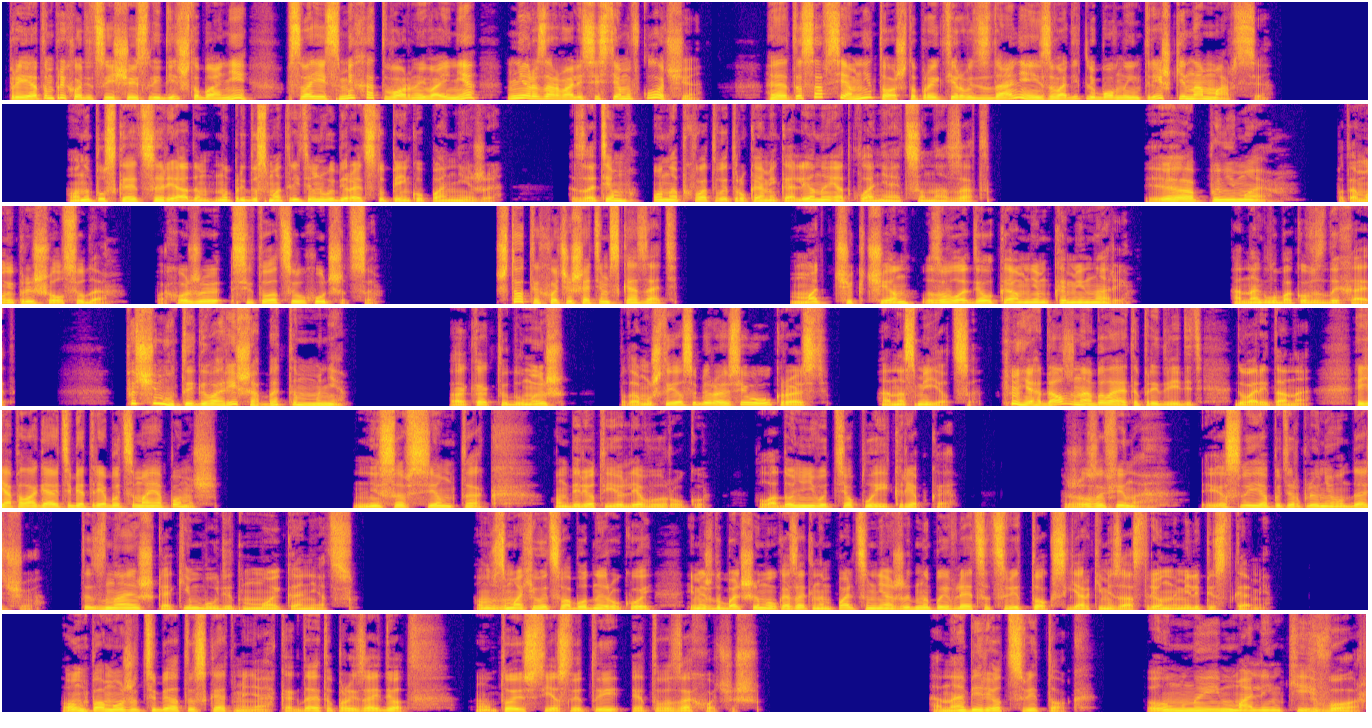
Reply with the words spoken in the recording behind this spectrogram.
При этом приходится еще и следить, чтобы они в своей смехотворной войне не разорвали систему в клочья. Это совсем не то, что проектировать здания и заводить любовные интрижки на Марсе. Он опускается рядом, но предусмотрительно выбирает ступеньку пониже. Затем он обхватывает руками колено и отклоняется назад. «Я понимаю», Потому и пришел сюда. Похоже, ситуация ухудшится. Что ты хочешь этим сказать? Матчик Чен завладел камнем Каминари. Она глубоко вздыхает. «Почему ты говоришь об этом мне?» «А как ты думаешь? Потому что я собираюсь его украсть». Она смеется. «Я должна была это предвидеть», — говорит она. «Я полагаю, тебе требуется моя помощь». «Не совсем так». Он берет ее левую руку. Ладонь у него теплая и крепкая. «Жозефина, если я потерплю неудачу, ты знаешь, каким будет мой конец». Он взмахивает свободной рукой, и между большим и указательным пальцем неожиданно появляется цветок с яркими заостренными лепестками. Он поможет тебе отыскать меня, когда это произойдет, ну, то есть, если ты этого захочешь. Она берет цветок. Умный маленький вор.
